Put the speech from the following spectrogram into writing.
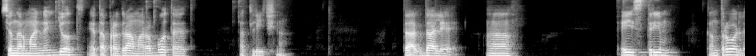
все нормально идет. Эта программа работает. Отлично. Так, далее. A-Stream контроль,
